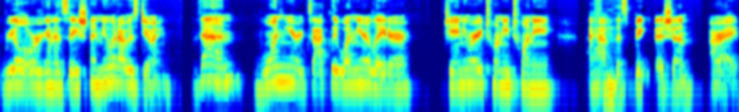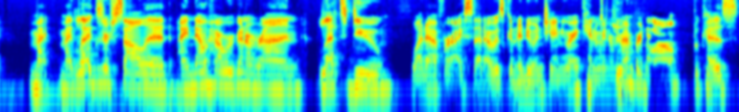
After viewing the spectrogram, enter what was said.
real organization. I knew what I was doing. Then, one year, exactly one year later, January 2020, I have hmm. this big vision. All right, my, my legs are solid. I know how we're going to run. Let's do whatever I said I was going to do in January. I can't even remember now because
